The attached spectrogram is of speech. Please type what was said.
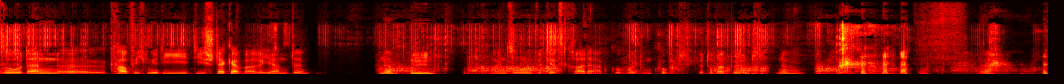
so dann äh, kaufe ich mir die die Steckervariante. Ne? Mhm. Mein Sohn wird jetzt gerade abgeholt und guckt bedröppelt. Ne? ne?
